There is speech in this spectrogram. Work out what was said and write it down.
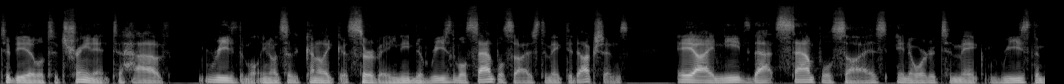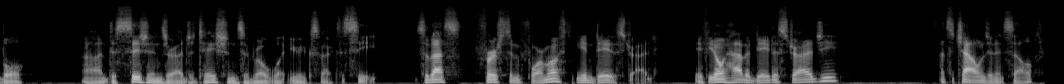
to be able to train it to have reasonable, you know, it's kind of like a survey. You need a reasonable sample size to make deductions. AI needs that sample size in order to make reasonable uh, decisions or agitations about what you expect to see. So that's first and foremost, you need data strategy. If you don't have a data strategy, that's a challenge in itself,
